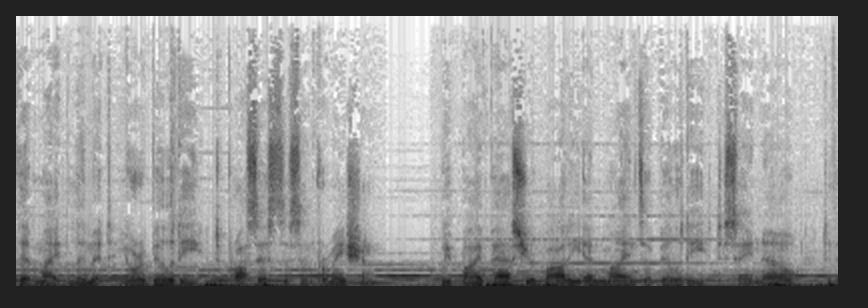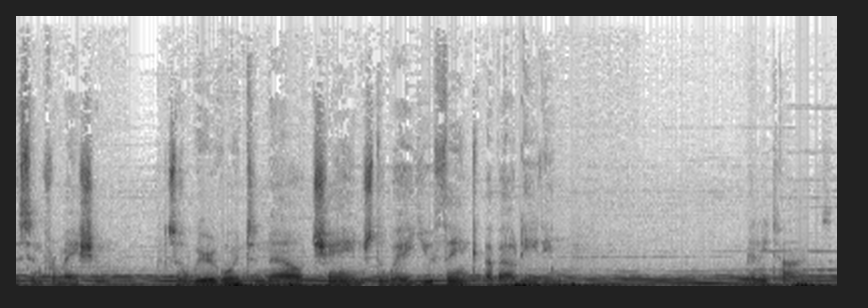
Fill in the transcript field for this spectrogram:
that might limit your ability to process this information. We bypass your body and mind's ability to say no to this information. So we're going to now change the way you think about eating. Many times,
